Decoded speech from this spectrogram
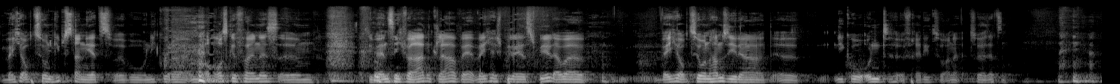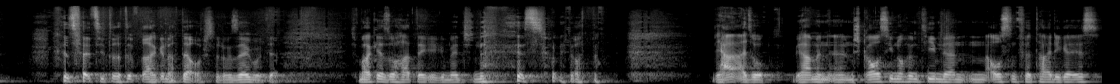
welche Option gibt es dann jetzt, äh, wo Nico da auch ausgefallen ist? Ähm, Sie werden es nicht verraten, klar, wer, welcher Spieler jetzt spielt, aber welche Option haben Sie da, äh, Nico und äh, Freddy zu, zu ersetzen? Das war jetzt die dritte Frage nach der Ausstellung. Sehr gut, ja. Ich mag ja so hartnäckige Menschen. Das ist schon in Ordnung. Ja, also wir haben einen, einen Strauß hier noch im Team, der ein Außenverteidiger ist.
